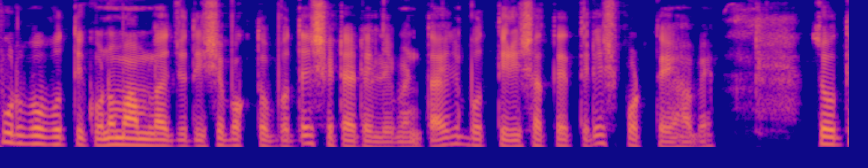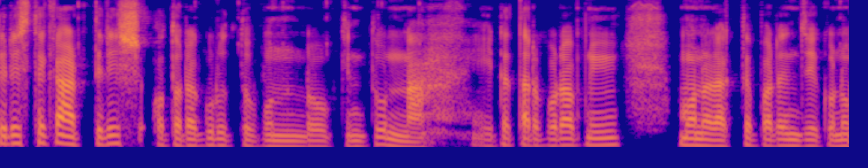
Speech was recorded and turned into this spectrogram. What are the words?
পূর্ববর্তী কোনো মামলায় যদি সে বক্তব্য দেয় সেটা রিলেভেন্ট। তাই ৩২ আর ৩৩ পড়তেই হবে। ৩৪ থেকে ৩৮ অতটা গুরুত্বপূর্ণ কিন্তু না। এটা তারপর আপনি মনে রাখতে পারেন যে কোনো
